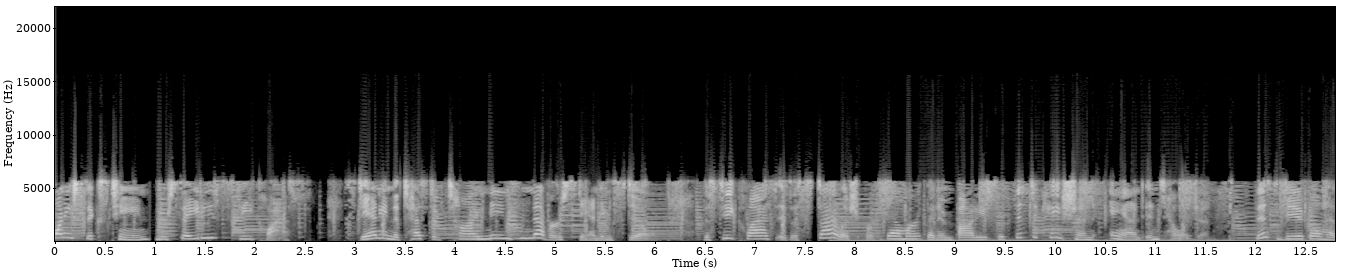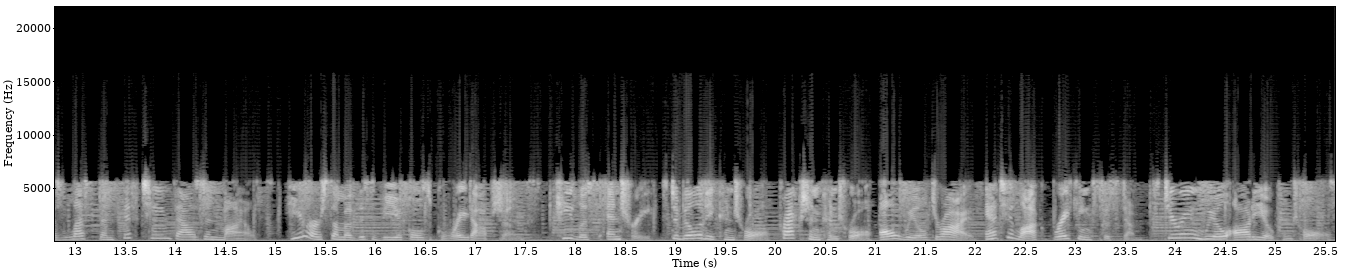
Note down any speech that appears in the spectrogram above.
2016 Mercedes C-Class. Standing the test of time means never standing still. The C-Class is a stylish performer that embodies sophistication and intelligence. This vehicle has less than 15,000 miles. Here are some of this vehicle's great options. Keyless entry, stability control, traction control, all-wheel drive, anti-lock braking system, steering wheel audio controls,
